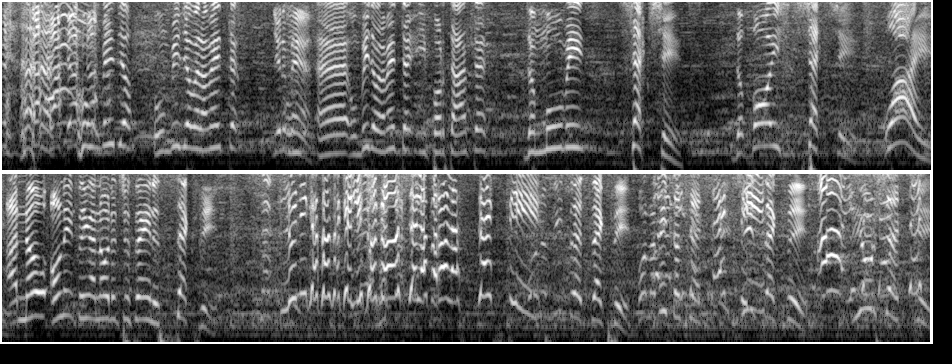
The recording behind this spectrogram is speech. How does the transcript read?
un video, un video veramente You're the man. un, eh, un video veramente importante. The movie sexy. The voice sexy. Why? I know. Only thing I know that you're saying is sexy. L'unica cosa che lui conosce è la parola sexy. Vita is sexy. Buona vita sexy. Sexy. She's sexy. Ah, You're sexy.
